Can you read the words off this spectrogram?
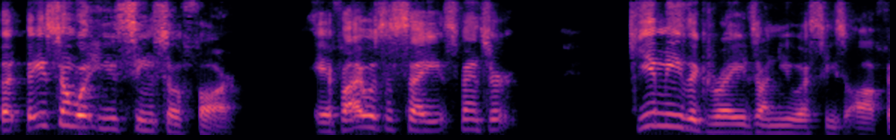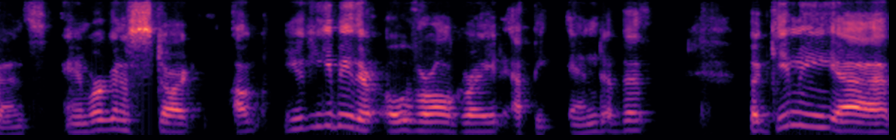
But based on what you've seen so far, if I was to say, Spencer, give me the grades on USC's offense, and we're going to start. I'll, you can give me their overall grade at the end of it, but give me uh,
